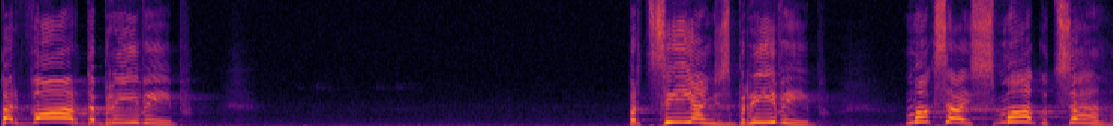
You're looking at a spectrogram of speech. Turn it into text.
par vārda brīvību, par cieņas brīvību. Maksāja smagu cenu.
